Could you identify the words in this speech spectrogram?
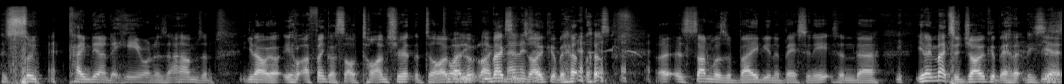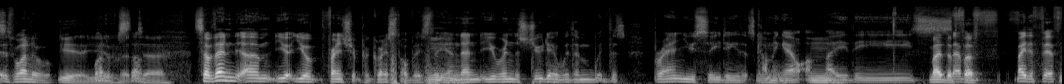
his suit came down to here on his arms, and you know, I, I think I sold timeshare at the time. Do and he, like he makes a, manager? joke about this. uh, his son was a baby in a bassinet, and uh, you know, he makes a joke about it. And he says, Yeah, it's wonderful. yeah, yeah, Wonderful but, uh, So then um, your, your friendship progressed, obviously, Mm. and then you were in the studio with him with this brand new CD that's coming out on May the Mm. May the 5th. May the fifth.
